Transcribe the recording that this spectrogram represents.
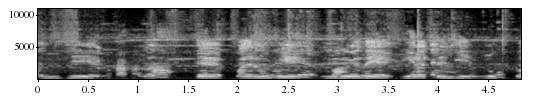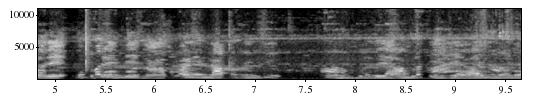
அஞ்சு பத்து பதினஞ்சு இருபது இருபத்தஞ்சு முப்பது முப்பத்தஞ்சு நாற்பது நாற்பத்தஞ்சு ஐம்பது ஐம்பத்தஞ்சு அறுபது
